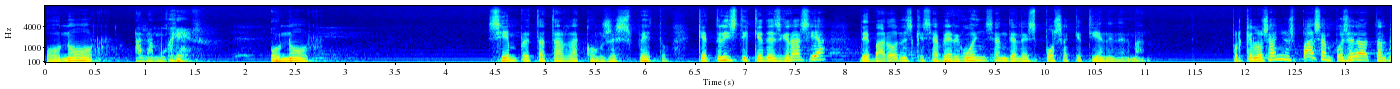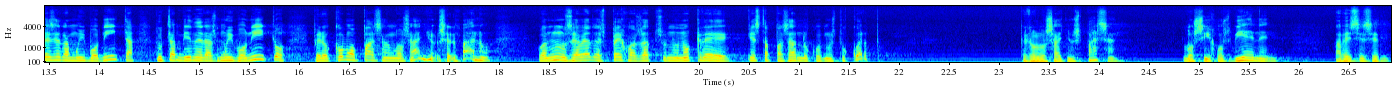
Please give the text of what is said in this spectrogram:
honor a la mujer, honor. Siempre tratarla con respeto. Qué triste y qué desgracia de varones que se avergüenzan de la esposa que tienen, hermano. Porque los años pasan, pues era, tal vez era muy bonita, tú también eras muy bonito, pero ¿cómo pasan los años, hermano? Cuando uno se ve al espejo a ratos uno no cree qué está pasando con nuestro cuerpo. Pero los años pasan, los hijos vienen, a veces, el,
